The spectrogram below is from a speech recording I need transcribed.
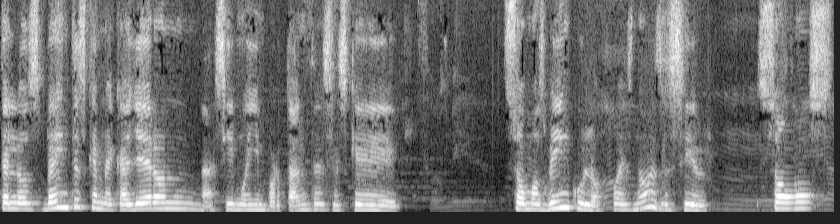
De los 20 que me cayeron así muy importantes es que somos vínculo, pues, ¿no? Es decir, somos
